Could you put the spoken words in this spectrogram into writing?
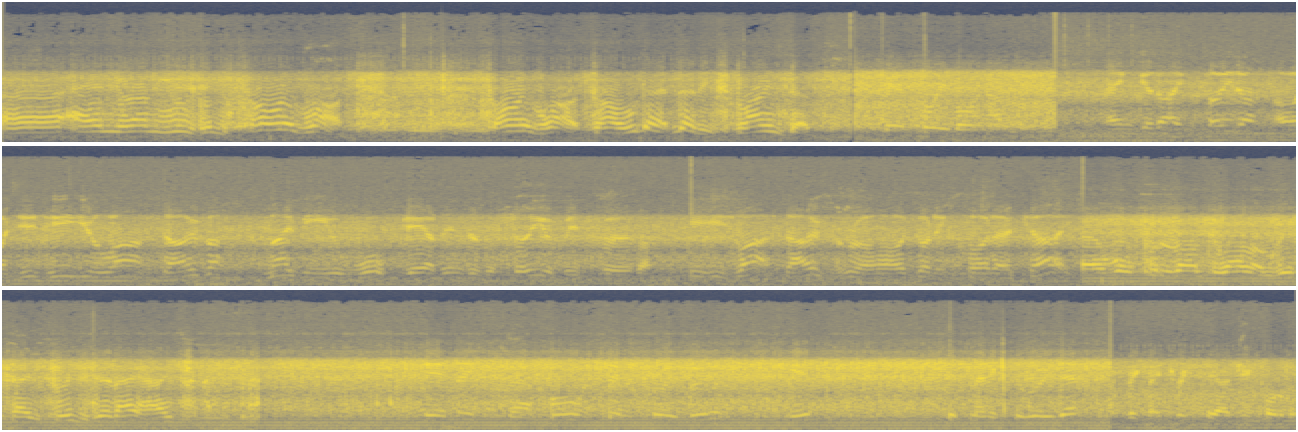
uh, and you're only using 5 watts. 5 watts. Oh, that, that explains it. Yeah, three by And g'day Peter, I did hear you last over. Maybe you walked out into the sea a bit further. His last over, I got him quite okay. Uh, we'll put it on to Alan, VK3ZAH. Yeah, thanks, uh, Paul and 73 Peter. Yeah, just managed to read that. VK3 CRG portable.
